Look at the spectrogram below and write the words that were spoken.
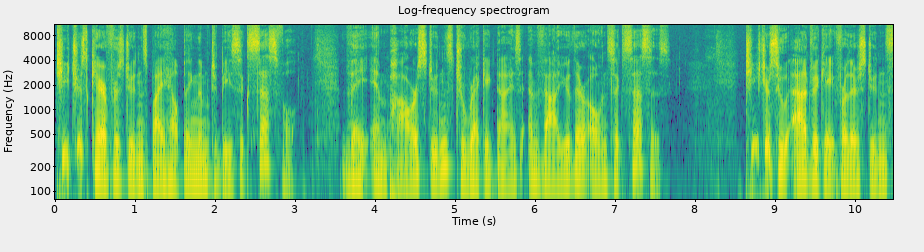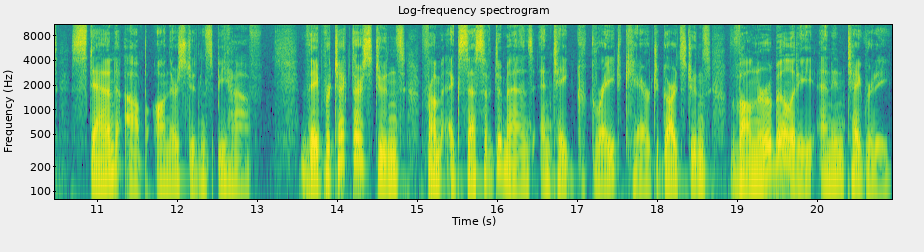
teachers care for students by helping them to be successful. They empower students to recognize and value their own successes. Teachers who advocate for their students stand up on their students' behalf. They protect their students from excessive demands and take great care to guard students' vulnerability and integrity.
